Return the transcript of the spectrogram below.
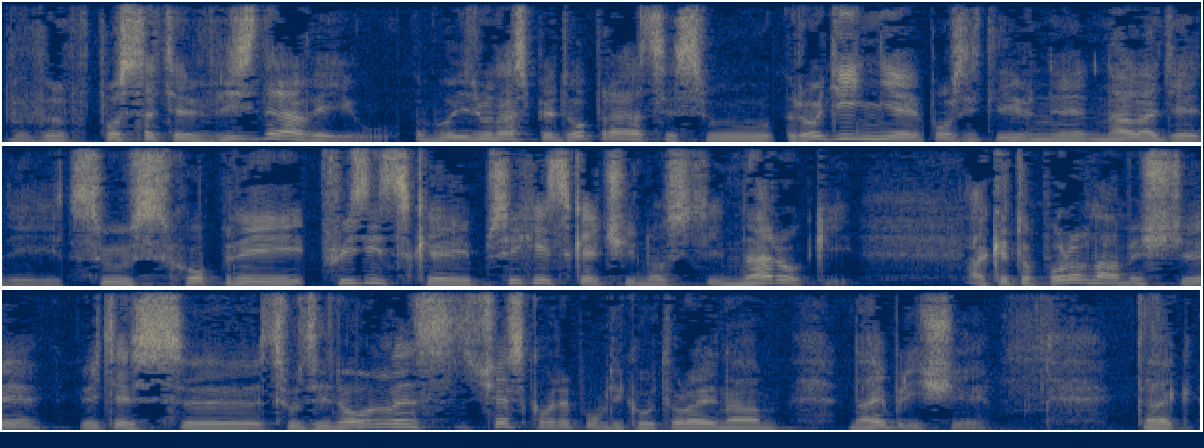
v, v podstate vyzdravejú. Idú naspäť do práce, sú rodinne pozitívne naladení, sú schopní fyzickej, psychickej činnosti na roky. A keď to porovnám ešte, viete, s e, cudzinou, len s Českou republikou, ktorá je nám najbližšie, tak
